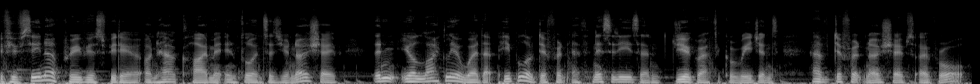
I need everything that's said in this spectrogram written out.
If you've seen our previous video on how climate influences your nose shape, then you're likely aware that people of different ethnicities and geographical regions have different nose shapes overall.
